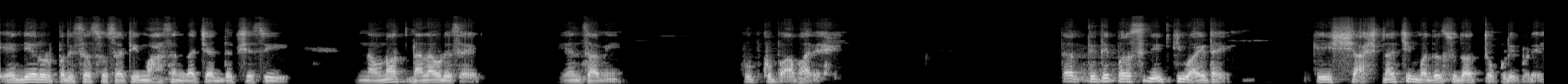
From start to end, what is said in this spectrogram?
एनडीए रोड परिसर सोसायटी महासंघाचे अध्यक्ष श्री नवनाथ नालावडे साहेब यांचा मी खूप खूप आभारी आहे. तर तिथे परिस्थिती इतकी वाईट आहे. की शासनाची मदत सुद्धा तोकडी पडेल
